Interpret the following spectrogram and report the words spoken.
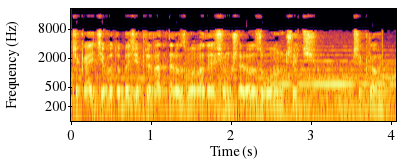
Czekajcie, bo to będzie prywatna rozmowa, to ja się muszę rozłączyć. Przykro mi.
